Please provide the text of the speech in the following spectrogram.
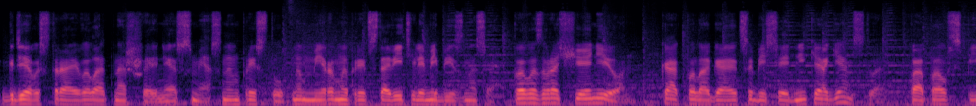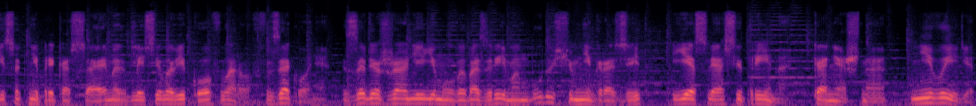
где выстраивал отношения с местным преступным миром и представителями бизнеса. По возвращении он, как полагают собеседники агентства, попал в список неприкасаемых для силовиков воров в законе. Задержание ему в обозримом будущем не грозит, если осетрина, конечно, не выйдет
